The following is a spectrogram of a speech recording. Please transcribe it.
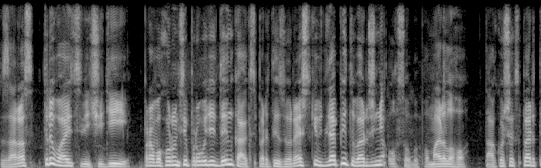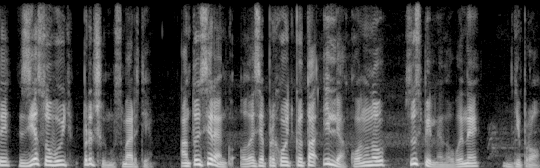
Зараз тривають слідчі дії. Правоохоронці проводять ДНК експертизу рештків для підтвердження особи померлого. Також експерти з'ясовують причину смерті. Антон Сіренко, Олеся Приходько та Ілля Кононов. Суспільне новини. Дніпро.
